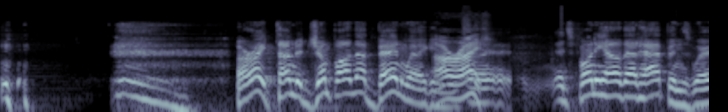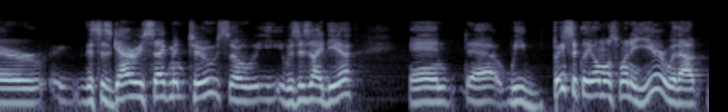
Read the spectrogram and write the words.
All right, time to jump on that bandwagon. All right. Uh, it's funny how that happens. Where this is Gary's segment too, so it was his idea, and uh, we basically almost went a year without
